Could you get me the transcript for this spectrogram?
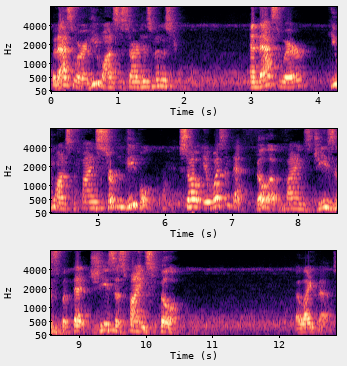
But that's where he wants to start his ministry. And that's where he wants to find certain people. So it wasn't that Philip finds Jesus, but that Jesus finds Philip. I like that.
